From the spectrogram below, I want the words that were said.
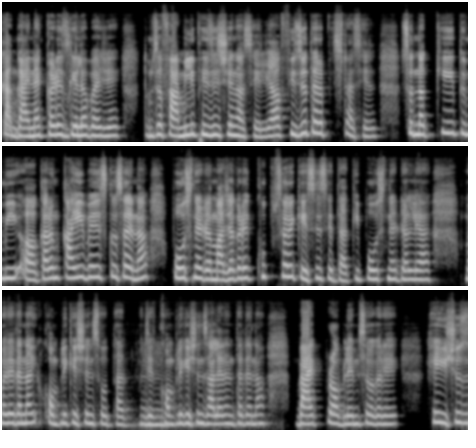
का गायनॅककडेच गेलं पाहिजे. तुमचं फॅमिली फिजिशियन असेल या फिजिओथेरपिस्ट असेल. सो नक्की तुम्ही अ, कारण काही वेळेस कसं आहे ना, पोस्टनेटल माझ्याकडे खूप सारे केसेस येतात, की पोस्टनेटल यामध्ये त्यांना कॉम्प्लिकेशन्स होतात. हं, म्हणजे हं. कॉम्प्लिकेशन झाल्यानंतर त्यांना बॅक प्रॉब्लेम्स वगैरे हे इश्यूज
